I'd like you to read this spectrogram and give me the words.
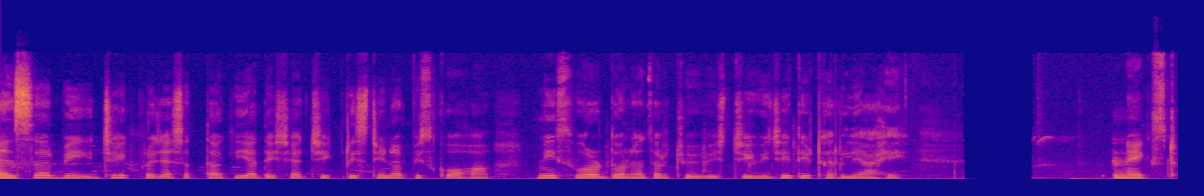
Answer B झेक प्रजासत्ताक या देशाची क्रिस्टिना पिस्कोहा मिस वर्ल्ड दोन हजार चोवीसची विजेती ठरली आहे. नेक्स्ट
